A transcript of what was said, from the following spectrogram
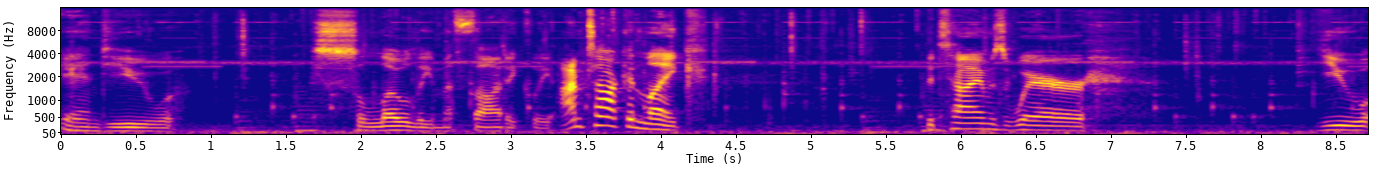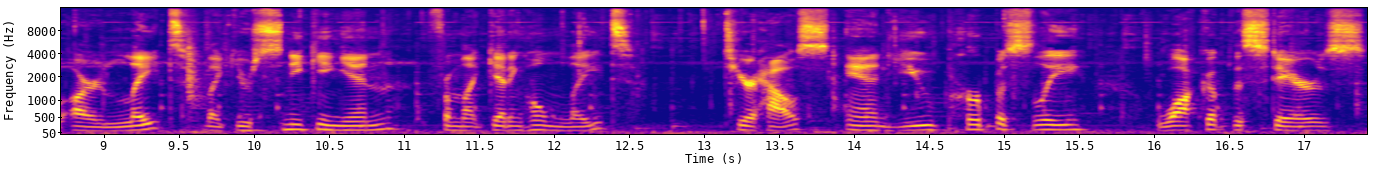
and you slowly, methodically. I'm talking like the times where you are late, like you're sneaking in from like getting home late to your house, and you purposely walk up the stairs.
